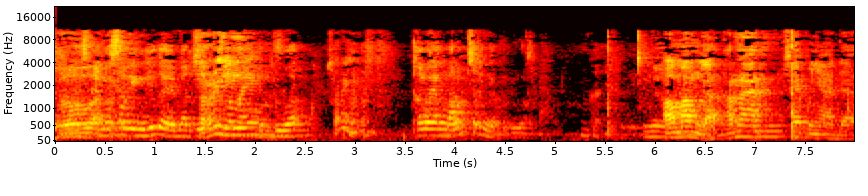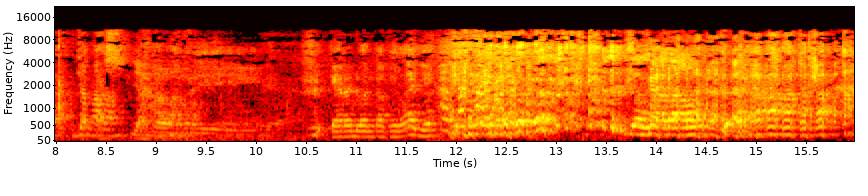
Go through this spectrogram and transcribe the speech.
So, emang, emang sering juga ya berarti Sering. berdua. Sering. Kalau yang malam sering nggak berdua? Enggak. Oh maaf enggak, karena saya punya ada Jam malam. Jam malam. Oh, iya. Iya. Kayak Ridwan Kamil aja. Malam.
